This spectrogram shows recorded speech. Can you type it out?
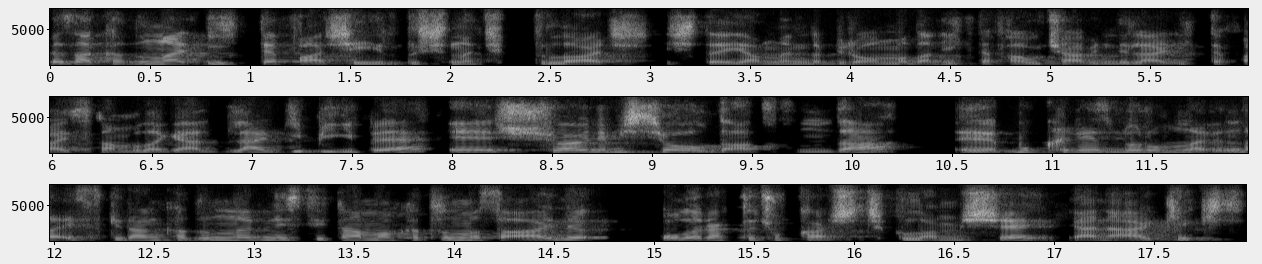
Mesela kadınlar ilk defa şehir dışına çıktılar. İşte yanlarında bir olmadan ilk defa uçağa bindiler, ilk defa İstanbul'a geldiler gibi gibi. Ee, şöyle bir şey oldu aslında. Ee, bu kriz durumlarında eskiden kadınların istihdama katılması aile olarak da çok karşı çıkılan bir şey. Yani erkek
